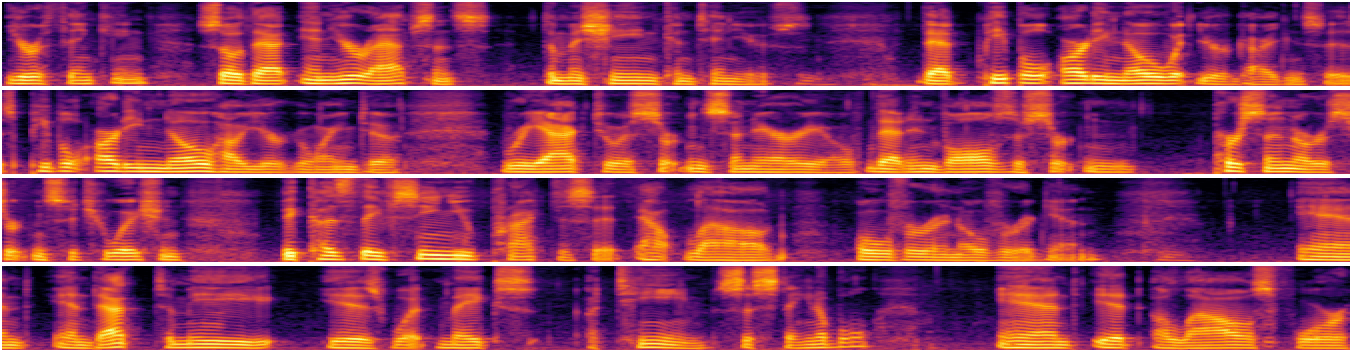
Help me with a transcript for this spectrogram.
your thinking, so that in your absence, the machine continues. That people already know what your guidance is. People already know how you're going to react to a certain scenario that involves a certain person or a certain situation because they've seen you practice it out loud over and over again and and that to me is what makes a team sustainable and it allows for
